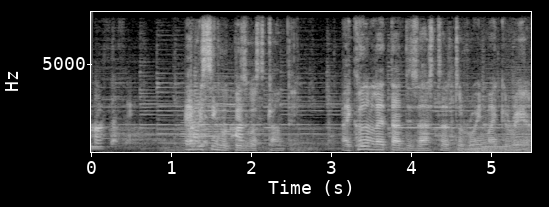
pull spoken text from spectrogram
Processing. Every single piece was counting. I couldn't let that disaster to ruin my career.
